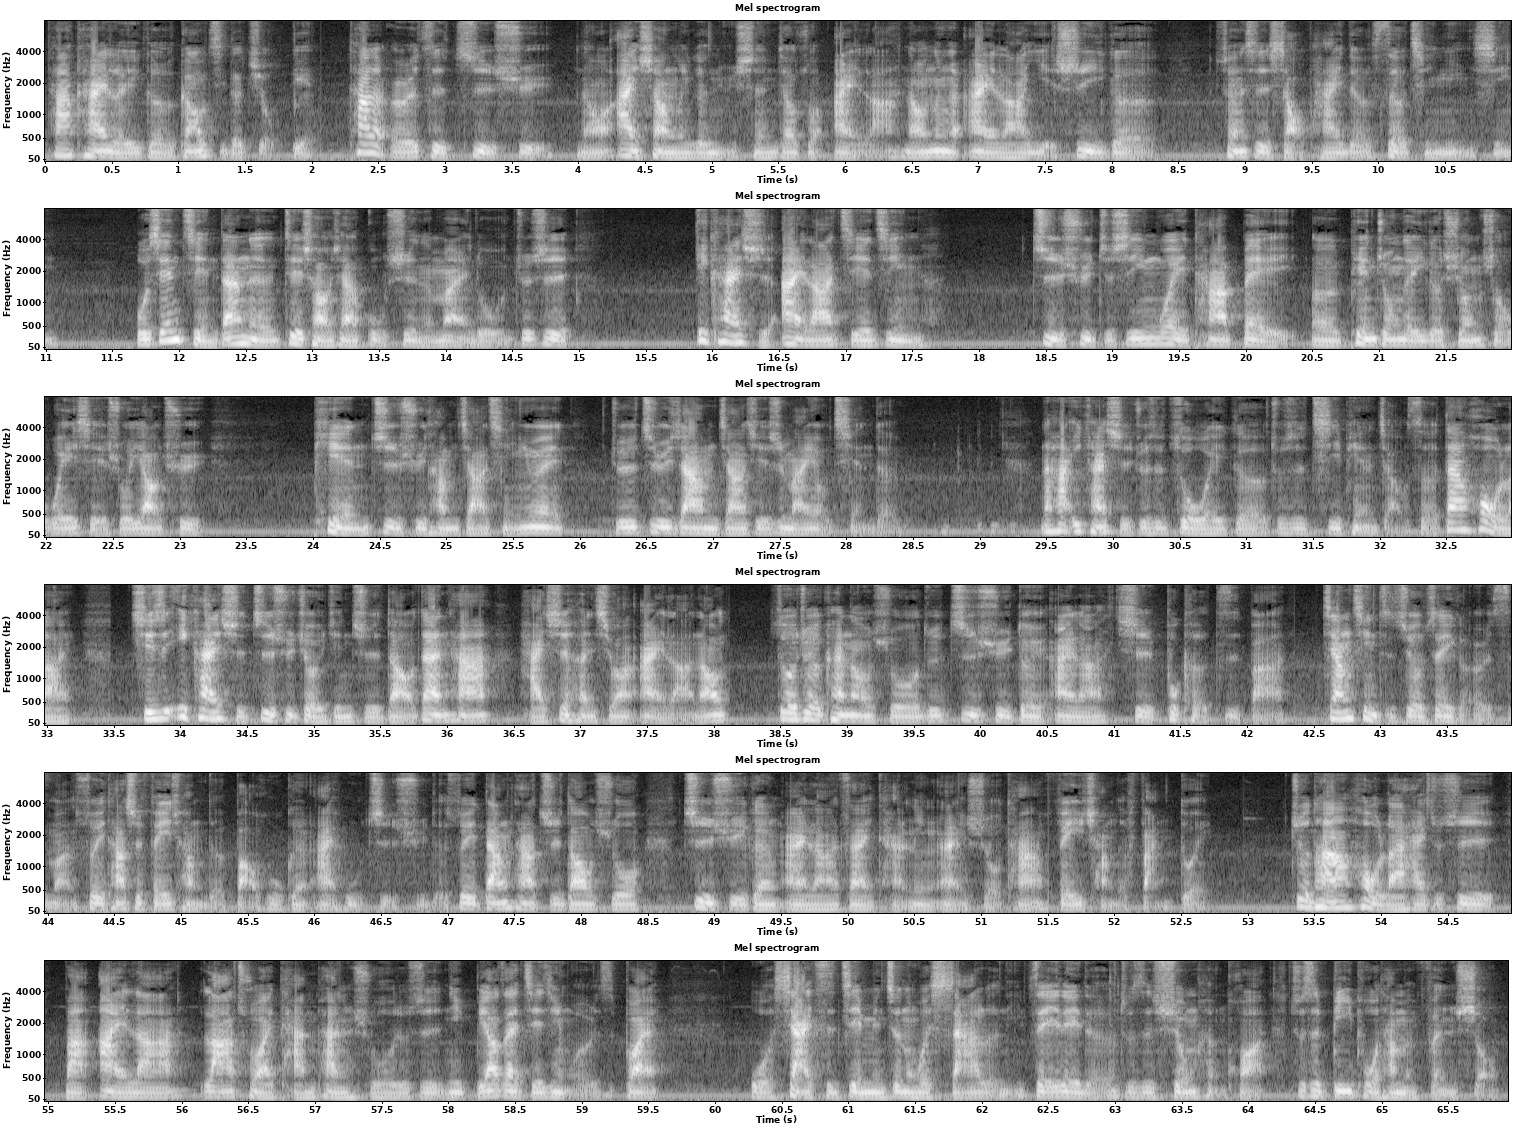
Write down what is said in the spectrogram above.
她开了一个高级的酒店。他的儿子志旭，然后爱上了一个女生，叫做艾拉。然后那个艾拉也是一个算是小牌的色情影星。我先简单的介绍一下故事的脉络，就是一开始艾拉接近秩序，只是因为他被呃片中的一个凶手威胁说要去骗秩序他们家钱，因为就是秩序家他们家其实是蛮有钱的。那他一开始就是作为一个就是欺骗的角色，但后来其实一开始秩序就已经知道，但他还是很喜欢艾拉，然后最后就会看到说，就是秩序对于艾拉是不可自拔。江庆子只有这一个儿子嘛，所以他是非常的保护跟爱护秩序的。所以当他知道说秩序跟艾拉在谈恋爱的时候，他非常的反对。就他后来还就是。把艾拉拉出来谈判，说就是你不要再接近我儿子，不然我下一次见面真的会杀了你。这一类的就是凶狠话，就是逼迫他们分手。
